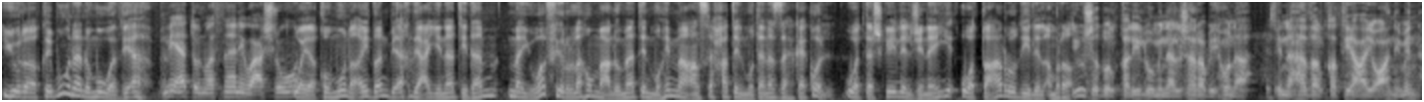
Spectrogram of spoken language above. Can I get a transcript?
يراقبون نمو الذئاب. 122 ويقومون أيضا بأخذ عينات دم ما يوفر لهم معلومات مهمة عن صحة المتنزه ككل والتشكيل الجيني والتعرض للأمراض. يوجد القليل من الجرب هنا. إن هذا القطيع يعاني منه.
